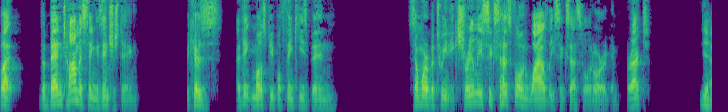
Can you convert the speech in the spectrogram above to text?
but the Ben Thomas thing is interesting because I think most people think he's been somewhere between extremely successful and wildly successful at Oregon. Correct? Yeah.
